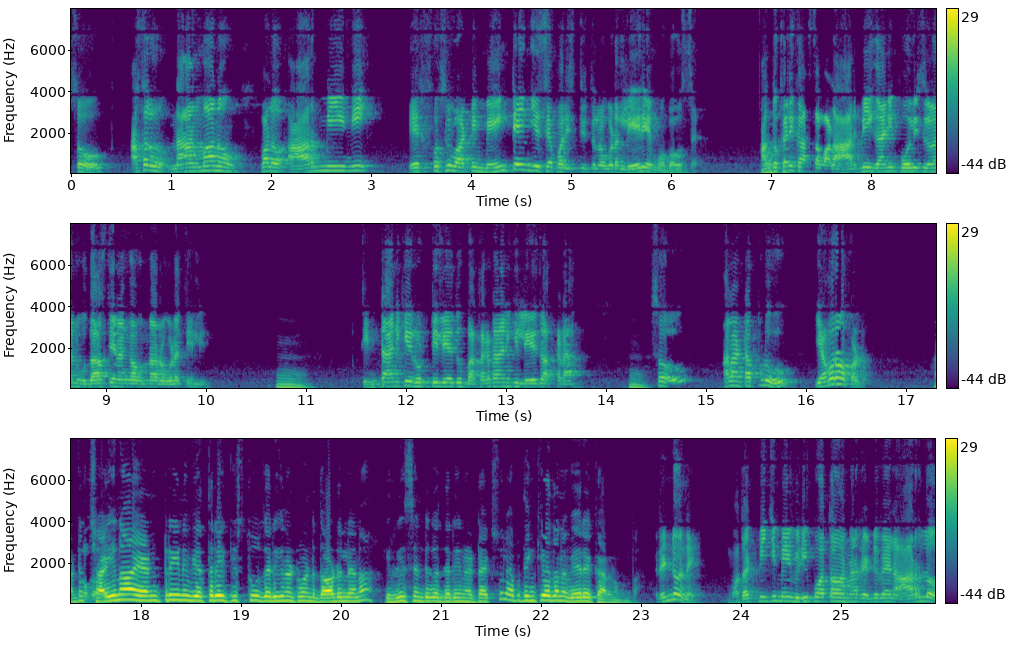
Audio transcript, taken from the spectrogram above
సో అసలు నా అనుమానం వాళ్ళు ఆర్మీని ఎయిర్ ఫోర్స్ వాటిని మెయింటైన్ చేసే పరిస్థితిలో కూడా లేరేమో బహుశా. అందుకని కాస్త వాళ్ళ ఆర్మీ కానీ పోలీసులు కానీ ఉదాసీనంగా ఉన్నారో కూడా తెలియదు ఉమ్, తినడానికి రొట్టి లేదు బతకడానికి లేదు అక్కడ. సో అలాంటప్పుడు ఎవరో ఒకళ్ళు అంటే చైనా ఎంట్రీని వ్యతిరేకిస్తూ జరిగినటువంటి దాడులేనా? ఈ రీసెంట్గా జరిగిన అటాక్స్? లేకపోతే ఇంకేదైనా వేరే కారణం ఉందా? రెండు ఉన్నాయి. మొదటి నుంచి మేము విడిపోతాం అన్నారు రెండు వేల ఆరులో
